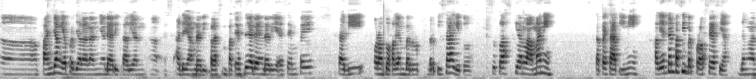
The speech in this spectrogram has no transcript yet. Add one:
uh, panjang ya perjalanannya dari kalian uh, ada yang dari kelas 4 SD, ada yang dari SMP. Tadi orang tua kalian ber, berpisah gitu. Setelah sekian lama nih sampai saat ini, kalian kan pasti berproses ya dengan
